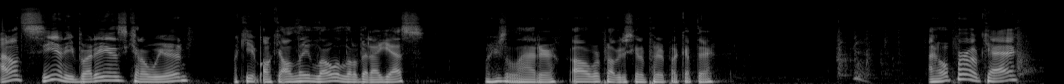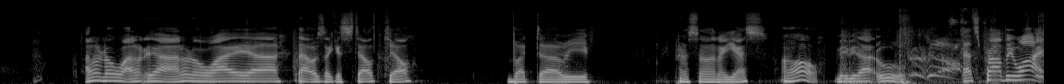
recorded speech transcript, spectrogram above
I don't see anybody. It's kind of weird. I'll keep. Okay, I'll lay low a little bit, I guess. Oh, here's a ladder. Oh, we're probably just gonna put it back up there. I hope we're okay. I don't know. I don't. Yeah, I don't know why uh, that was like a stealth kill, but uh, we, we press on, I guess. Oh, maybe that. Ooh, that's probably why.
